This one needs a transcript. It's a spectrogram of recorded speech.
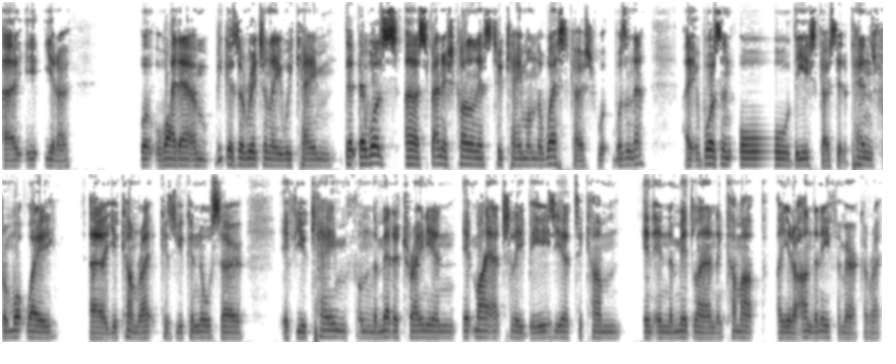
Uh, you, you know, why there? Um, because originally we came, there, there was a Spanish colonists who came on the west coast, wasn't there? Uh, it wasn't all the east coast. It depends from what way, uh, you come, right? Cause you can also, if you came from the Mediterranean, it might actually be easier to come in, in the midland and come up, uh, you know, underneath America, right?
